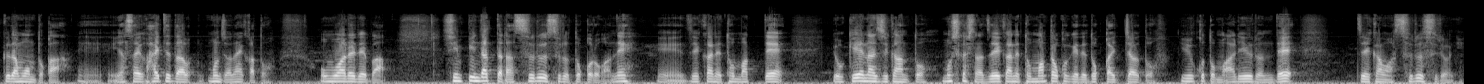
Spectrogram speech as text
ー、果物とか、えー、野菜が入ってたもんじゃないかと思われれば、新品だったらスルーするところがね、えー、税関で止まって余計な時間と、もしかしたら税関で止まったおかげでどっか行っちゃうということもあり得るんで、税関はスルーするように、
